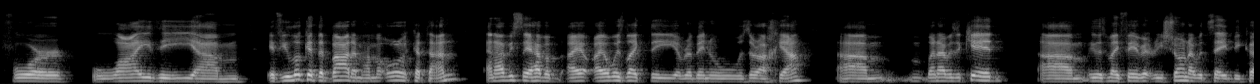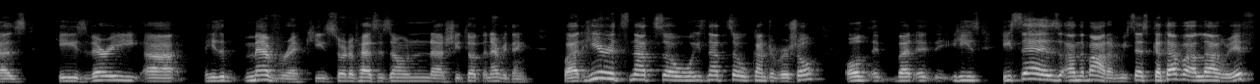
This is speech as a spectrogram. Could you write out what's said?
for why the um, if you look at the bottom Hamaor Katan, and obviously I have a I, I always like the Rabbeinu Zerachia. Um, when I was a kid, um, he was my favorite Rishon, I would say, because he's very uh, he's a maverick. He sort of has his own uh, shitot and everything. But here it's not so he's not so controversial. All, but he's he says on the bottom he says katava Allah rif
